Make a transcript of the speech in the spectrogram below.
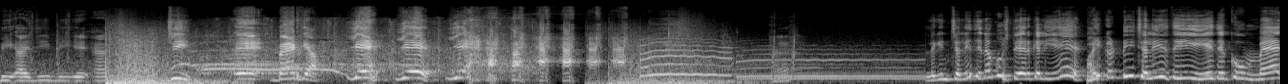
B I G B A N G A बैठ गया। ये ये ये। लेकिन चली थी ना कुछ देर के लिए। भाई, गड्डी चली थी। ये देखो, मैं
